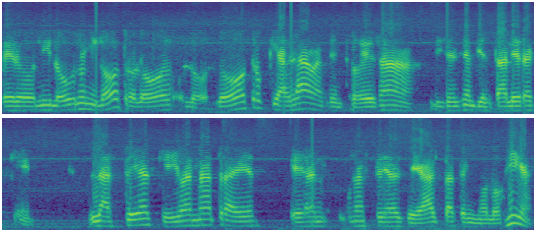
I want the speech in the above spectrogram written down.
Pero ni lo uno ni lo otro. Lo, lo, otro que hablaban dentro de esa licencia ambiental era que las teas que iban a traer eran unas teas de alta tecnología,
